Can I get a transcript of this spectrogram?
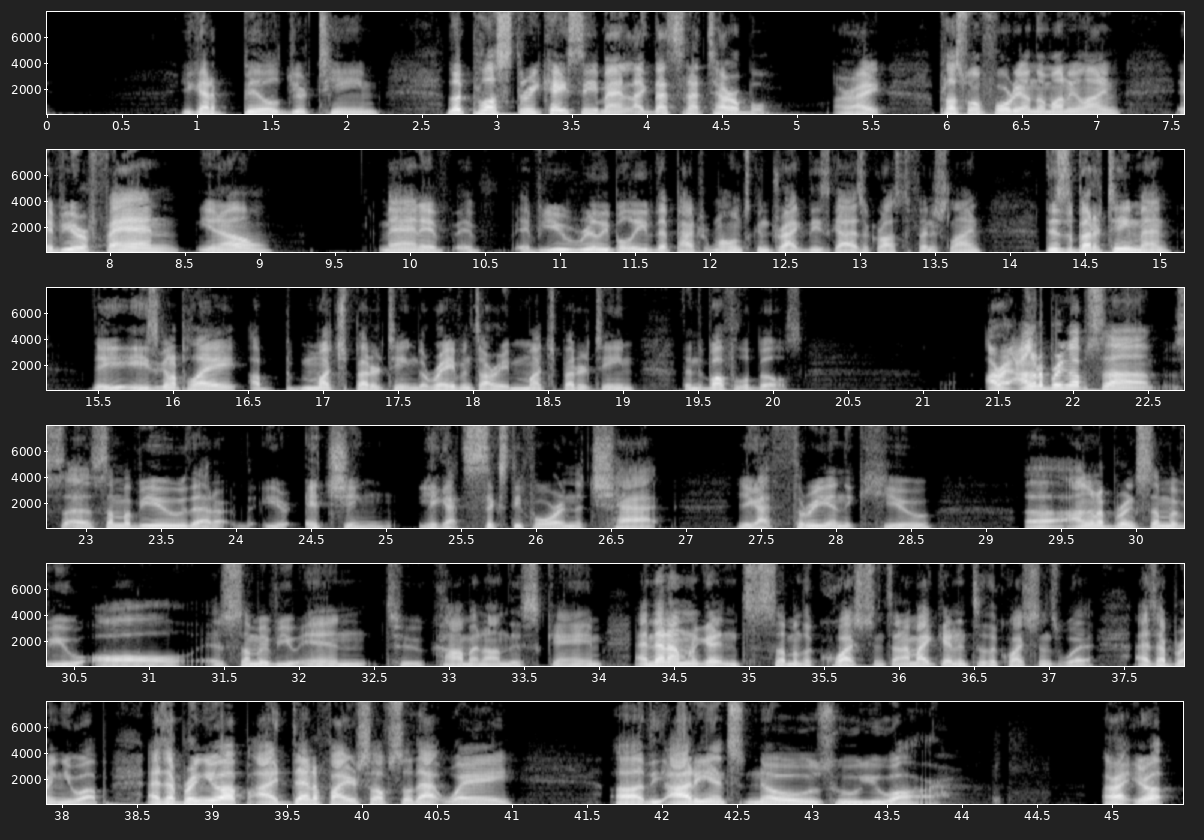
You got to build your team. Look, plus 3 KC, man. Like, that's not terrible. All right. Plus 140 on the money line. If you're a fan, you know, man, if, if, if you really believe that Patrick Mahomes can drag these guys across the finish line, this is a better team, man. He's going to play a much better team. The Ravens are a much better team than the Buffalo Bills. All right, I'm to bring up some some of you that are you're itching. You got 64 in the chat. You got three in the queue. Uh, I'm to bring some of you all, some of you in to comment on this game, and then I'm to get into some of the questions, and I might get into the questions with, as I bring you up. As I bring you up, identify yourself so that way uh, the audience knows who you are. All right, you're up.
